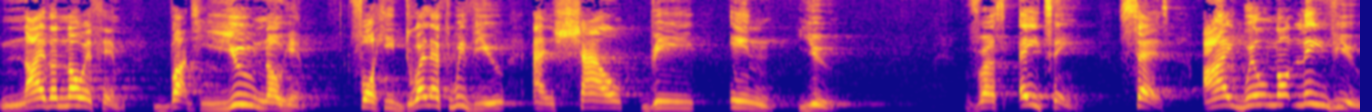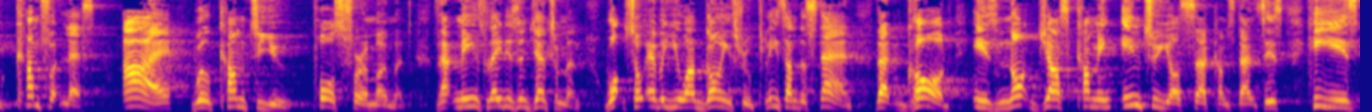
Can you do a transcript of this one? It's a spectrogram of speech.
neither knoweth him, but you know him, for he dwelleth with you and shall be in you. Verse 18 says, I will not leave you comfortless. I will come to you. Pause for a moment. That means, ladies and gentlemen, whatsoever you are going through, please understand that God is not just coming into your circumstances, He is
